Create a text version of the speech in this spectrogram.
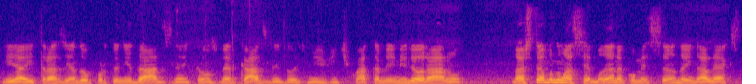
e aí trazendo oportunidades, né? Então os mercados de 2024 também melhoraram. Nós estamos numa semana, começando ainda, Alex,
